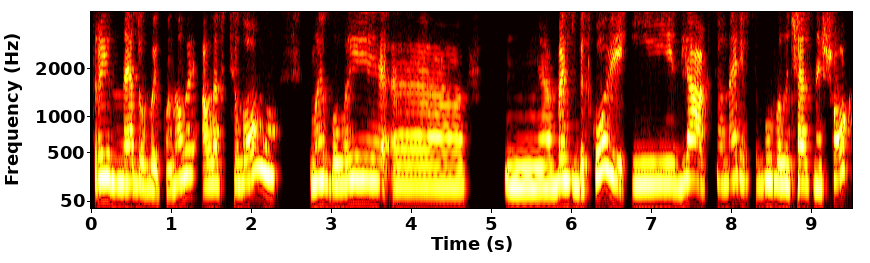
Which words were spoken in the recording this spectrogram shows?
три недовиконали. Але в цілому ми були е, беззбиткові, і для акціонерів це був величезний шок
